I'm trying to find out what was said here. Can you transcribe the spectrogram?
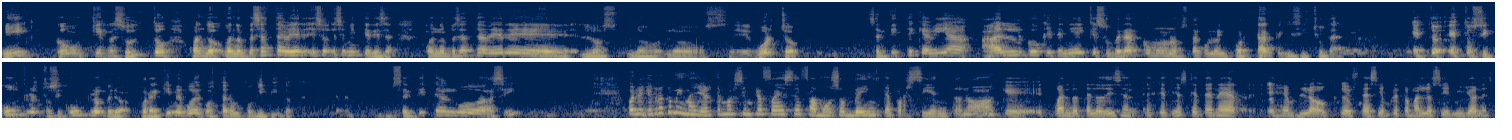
¿Y cómo, qué resultó? Cuando, cuando empezaste a ver, eso, eso me interesa, cuando empezaste a ver eh, los, los, los eh, workshops, ¿Sentiste que había algo que teníais que superar como un obstáculo importante que si chuta? Esto, esto sí cumplo, esto sí cumplo, pero por aquí me puede costar un poquitito. ¿Sentiste algo así? Bueno, yo creo que mi mayor temor siempre fue ese famoso 20%, ¿no? Que cuando te lo dicen, es que tienes que tener, ejemplo, que usted siempre toma los 100 millones,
